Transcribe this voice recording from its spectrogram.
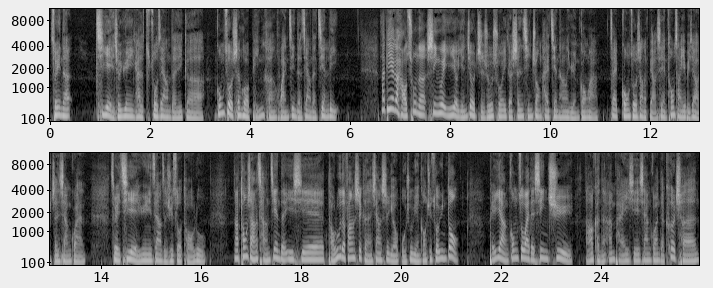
所以呢，企业也就愿意开始做这样的一个工作生活平衡环境的这样的建立。那第二个好处呢，是因为也有研究指出说，一个身心状态健康的员工啊，在工作上的表现通常也比较有正相关，所以企业也愿意这样子去做投入。那通常常见的一些投入的方式，可能像是有补助员工去做运动。培养工作外的兴趣，然后可能安排一些相关的课程，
